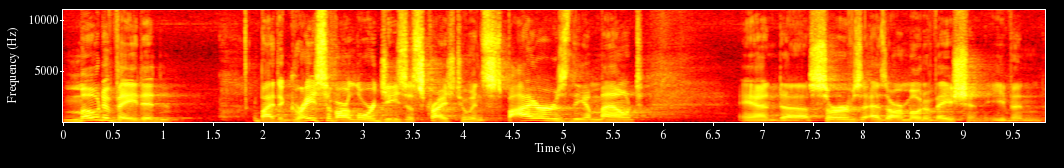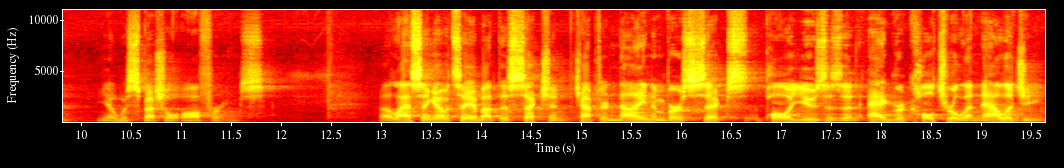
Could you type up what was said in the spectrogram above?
motivated by the grace of our Lord Jesus Christ, who inspires the amount and uh, serves as our motivation, even you know, with special offerings. Uh, last thing I would say about this section, chapter 9 and verse 6, Paul uses an agricultural analogy.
